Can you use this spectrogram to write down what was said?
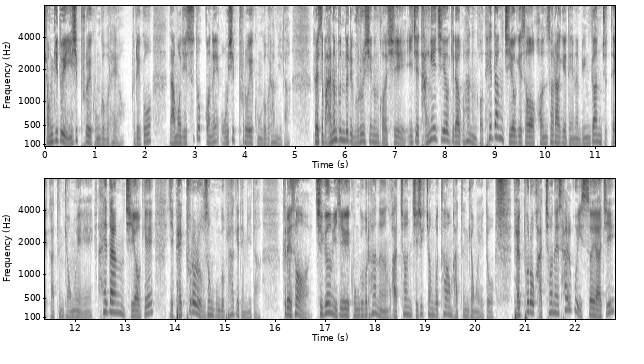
경기도에 20%의 공급을 해요. 그리고 나머지 수도권에 50%의 공급을 합니다. 그래서 많은 분들이 물으시는 것이 이제 당해 지역이라고 하는 것, 해당 지역에서 건설하게 되는 민간 주택 같은 경우에 해당 지역에 이제 100%를 우선 공급을 하게 됩니다. 그래서 지금 이제 공급을 하는 과천 지식정보 타운 같은 경우에도 100% 과천에 살고 있어야지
